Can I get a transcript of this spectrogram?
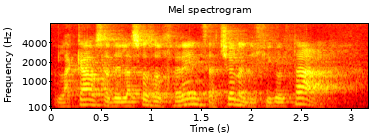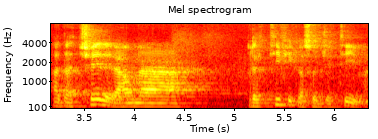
la causa della sua sofferenza c'è una difficoltà ad accedere a una rettifica soggettiva.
